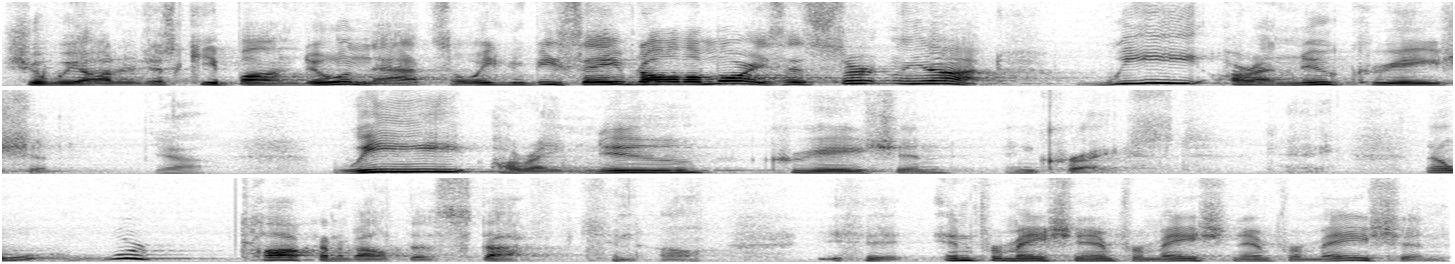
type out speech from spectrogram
should we ought to just keep on doing that so we can be saved all the more? He says, certainly not. We are a new creation. Yeah. We are a new creation in Christ. Okay. Now we're talking about this stuff, you know, information, information, information.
